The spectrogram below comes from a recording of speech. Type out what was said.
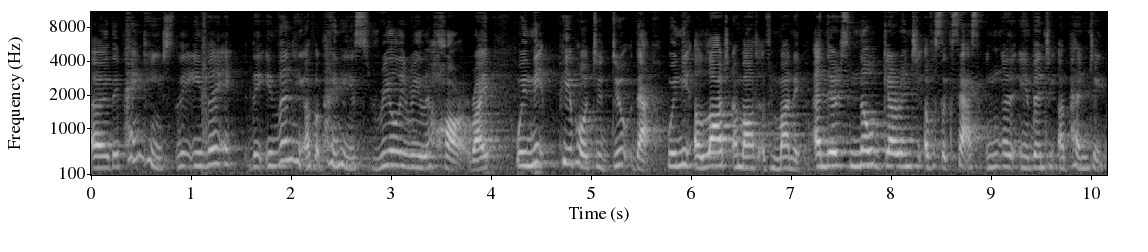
uh, the paintings, the, invent, the inventing of a painting is really, really hard, right? We need people to do that. We need a large amount of money, and there's no guarantee of success in uh, inventing a painting.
